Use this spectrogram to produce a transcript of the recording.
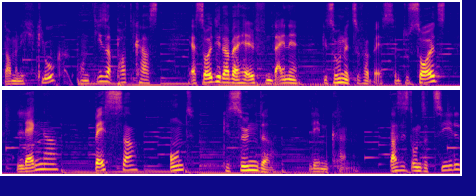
Dominik Klug und dieser Podcast, er soll dir dabei helfen, deine Gesundheit zu verbessern. Du sollst länger, besser und gesünder leben können. Das ist unser Ziel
